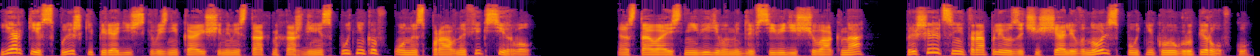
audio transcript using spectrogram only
яркие вспышки, периодически возникающие на местах нахождения спутников, он исправно фиксировал. Оставаясь невидимыми для всевидящего окна, пришельцы неторопливо зачищали в ноль спутниковую группировку.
